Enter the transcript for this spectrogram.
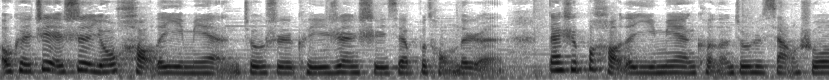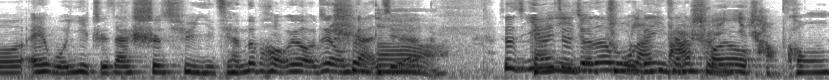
OK，这也是有好的一面，就是可以认识一些不同的人。但是不好的一面，可能就是想说，哎，我一直在失去以前的朋友，这种感觉。就因为就觉得我跟以前的朋友一场空。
